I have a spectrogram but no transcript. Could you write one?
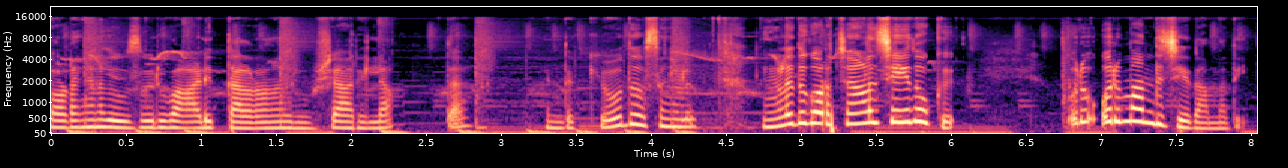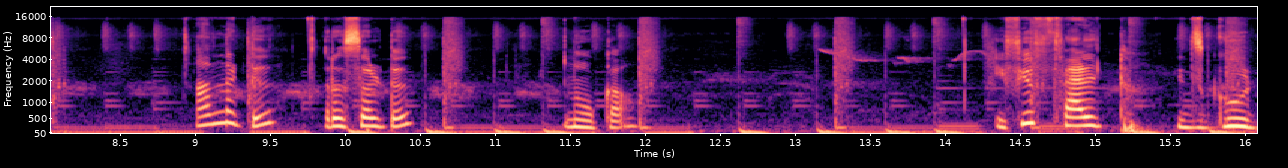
തുടങ്ങുന്ന ദിവസം ഒരു വാടി തളർന്ന ഒരു ഉഷാറില്ല. എന്തൊക്കെയോ ദിവസങ്ങൾ നിങ്ങളിത് കുറച്ച് നാൾ ചെയ്ത് നോക്ക് ഒരു ഒരു മന്ത് ചെയ്താൽ മതി. എന്നിട്ട് റിസൾട്ട് നോക്കാം. If you felt it's good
